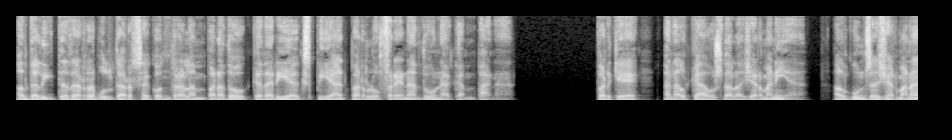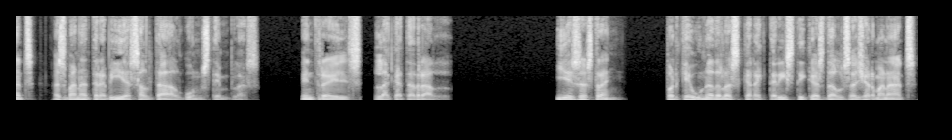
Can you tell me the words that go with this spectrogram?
El delicte de revoltar-se contra l'emperador quedaria expiat per l'ofrena d'una campana. Perquè, en el caos de la Germania, alguns agermanats es van atrevir a saltar alguns temples, entre ells la catedral. I és estrany, perquè una de les característiques dels agermanats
